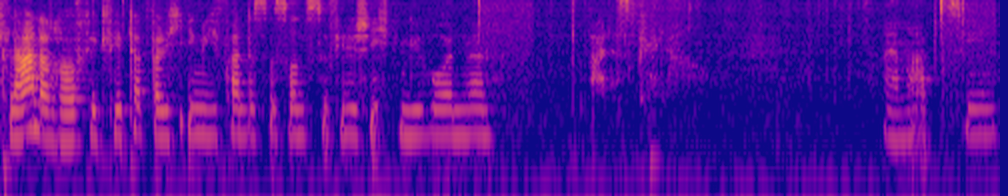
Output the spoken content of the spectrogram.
plan da drauf geklebt habe, weil ich irgendwie fand, dass das sonst so viele Schichten geworden wären. Einmal abziehen.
